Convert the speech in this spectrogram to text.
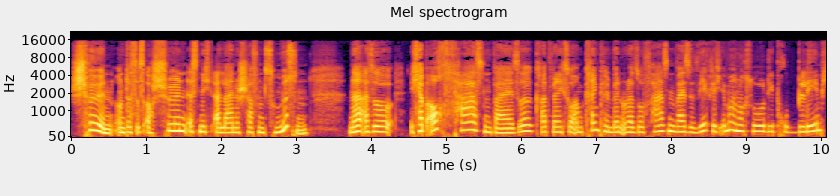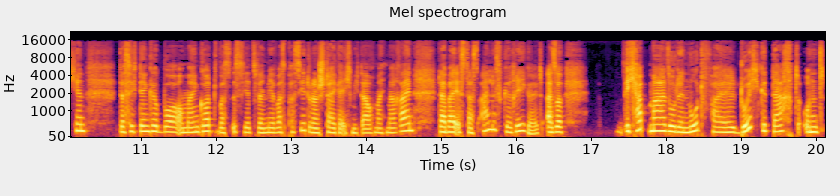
schön. Und es ist auch schön, es nicht alleine schaffen zu müssen. Ne, also ich habe auch phasenweise, gerade wenn ich so am Kränkeln bin oder so, phasenweise wirklich immer noch so die Problemchen, dass ich denke, boah, oh mein Gott, was ist jetzt, wenn mir was passiert? Und dann steigere ich mich da auch manchmal rein. Dabei ist das alles geregelt. Also ich habe mal so den Notfall durchgedacht und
